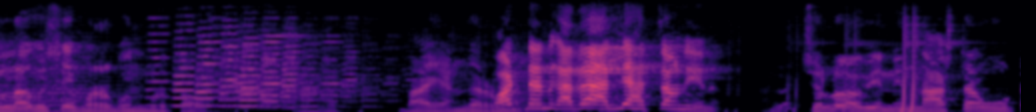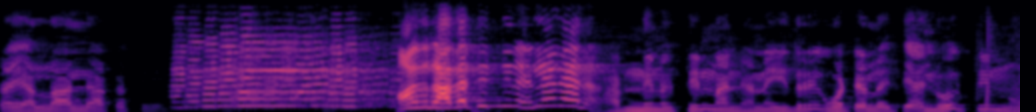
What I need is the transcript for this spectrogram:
ಎಲ್ಲ ವಿಷಯ ಹೊರಗೆ ಬಂದ್ಬಿಡ್ತಾವ. ಬಾ ಹೆಂಗಾರ ಒಟ್ ನನ್ಗ ಅದ ಅಲ್ಲೇ ಹಚ್ಚಾವ್ ನೀನು. ಅಲ್ಲ ಚಲೋ ಅವಿ ನಿನ್ ನಾಷ್ಟಾ ಊಟ ಎಲ್ಲ ಅಲ್ಲೇ ಹಾಕತಿ ಅಂದ್ರೆ ಅದ ತಿಂದಿನ ಇಲ್ಲ ನಾನು? ಅದ್ ನಿನಗ್ ತಿನ್ನ ನೆನ ಇದ್ರಿಗೆ ಹೋಟೆಲ್ ಐತಿ ಅಲ್ಲಿ ಹೋಗಿ ತಿನ್ನು.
